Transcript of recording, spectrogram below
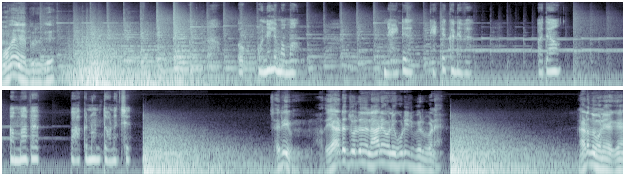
முகம் எப்படி இருக்கு? ஒன்றும் இல்லை மாமா. நைட்டு கெட்ட கனவு. அதான் அம்மாவை பார்க்கணும்னு தோணுச்சு. சரி அதை யார்கிட்ட சொல்லிருந்து நானே உன்னை கூட்டிகிட்டு போயிருப்பேனே. நடந்து உனையாக்கு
